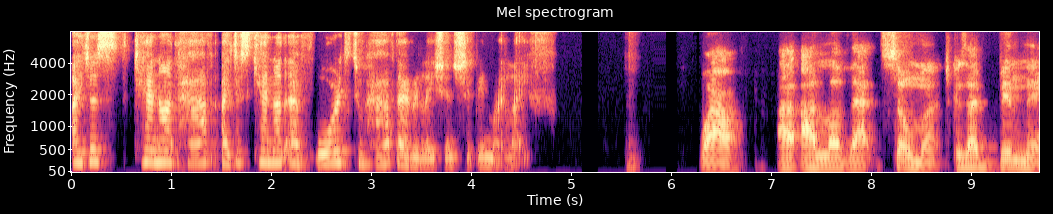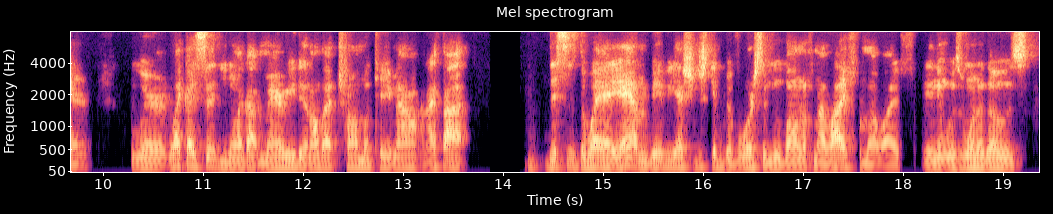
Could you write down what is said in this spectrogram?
I just cannot have, I just cannot afford to have that relationship in my life. Wow. I, I love that so much because I've been there where, like I said, you know, I got married and all that trauma came out, and I thought this is the way I am. Maybe I should just get a divorce and move on with my life for my wife. And it was one of those.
